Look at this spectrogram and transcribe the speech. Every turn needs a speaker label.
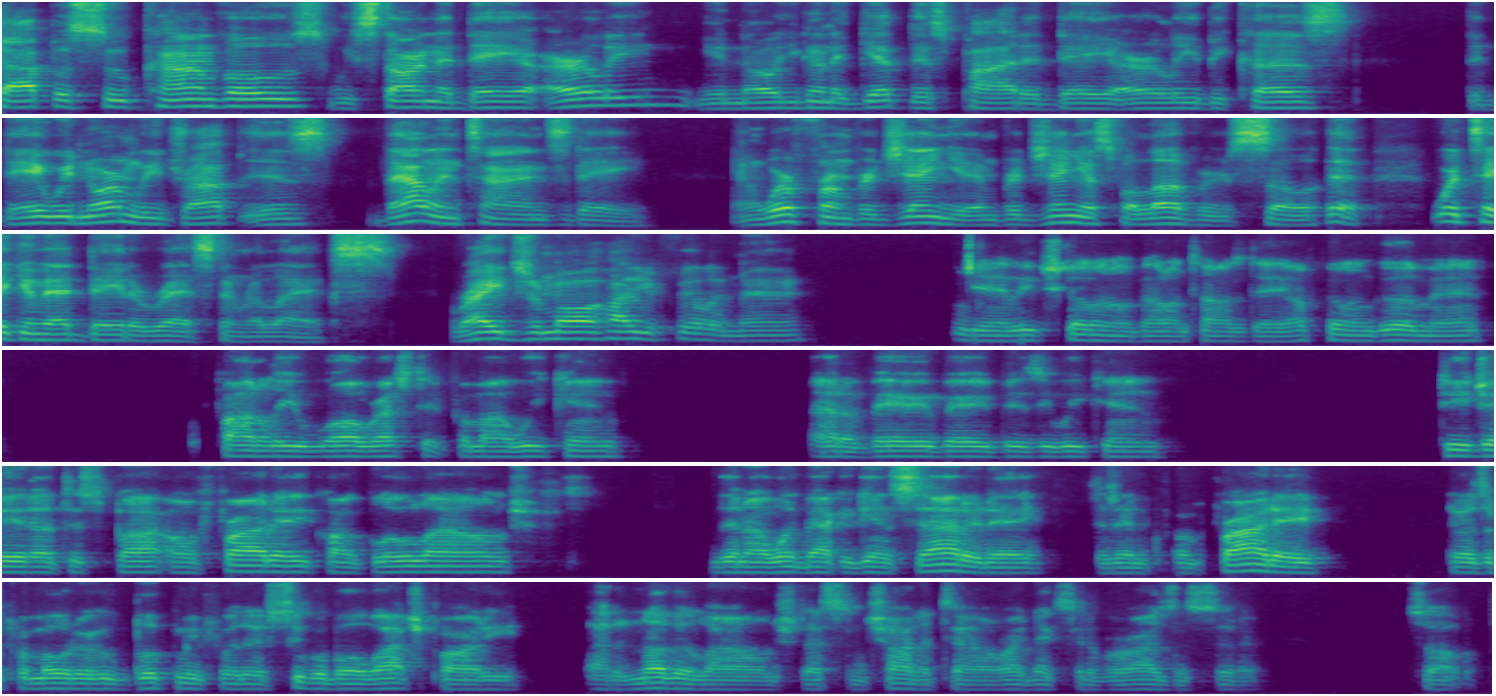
Speaker 1: Choppa Suit Convos. We starting a day early. You know, you're gonna get this pod a day early because the day we normally drop is Valentine's Day. And we're from Virginia, and Virginia's for lovers. So we're taking that day to rest and relax. Right, Jamal? How you feeling, man?
Speaker 2: Yeah, we chilling on Valentine's Day. I'm feeling good, man. Finally well rested for my weekend. I had a very, very busy weekend. DJed at this spot on Friday called Glow Lounge. Then I went back again Saturday. And then from Friday, there was a promoter who booked me for their Super Bowl watch party at another lounge that's in Chinatown, right next to the Verizon Center. So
